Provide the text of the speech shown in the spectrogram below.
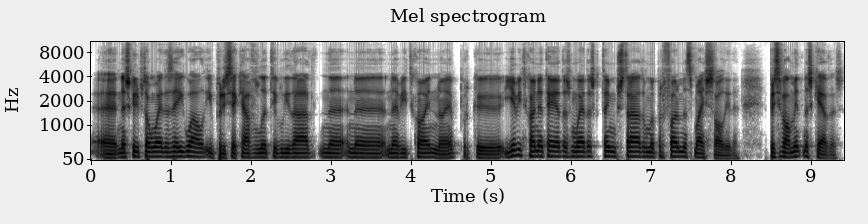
Uh, nas criptomoedas é igual, e por isso é que há volatilidade na, na, na Bitcoin, não é? Porque, e a Bitcoin até é das moedas que tem mostrado uma performance mais sólida, principalmente nas quedas.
